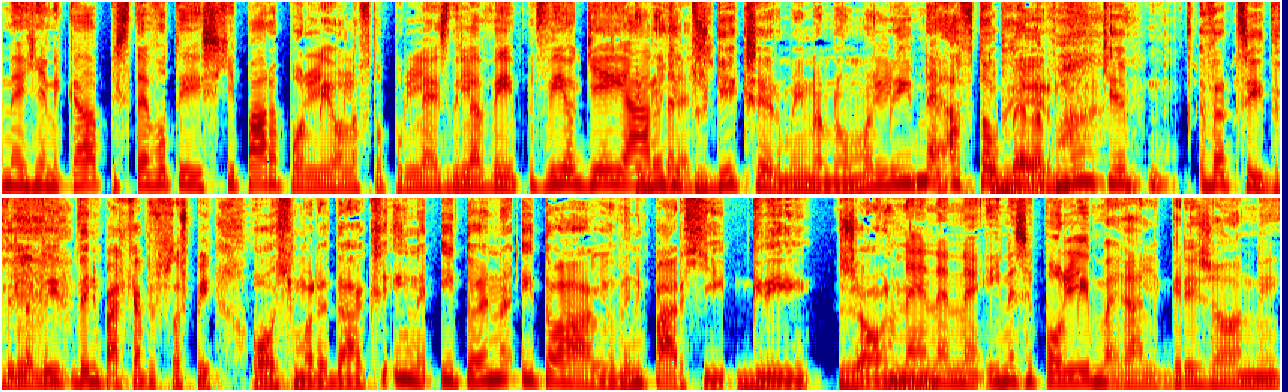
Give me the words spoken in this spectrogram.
Ναι, γενικά πιστεύω ότι ισχύει πάρα πολύ όλο αυτό που λες. Δηλαδή, δύο γκέι Ενώ άντρες. για τους γκέι ξέρουμε είναι ανώμαλοι, Ναι, αυτό πήγα να πω. παίρνουν και that's it. Δηλαδή δεν υπάρχει κάποιος που θα σου πει όχι μωρέ εντάξει, είναι ή το ένα ή το άλλο. Δεν υπάρχει γκρι ζώνη. Ναι, ναι, ναι. Είναι σε πολύ μεγάλη γκρι ζώνη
